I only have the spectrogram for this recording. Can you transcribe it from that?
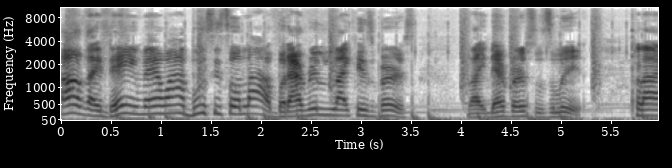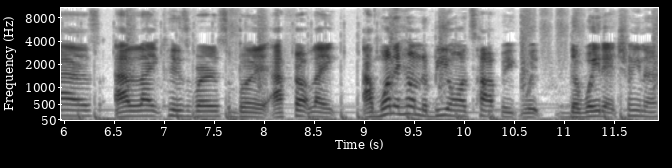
I was like, dang man, why Boosie so loud? But I really like his verse. Like that verse was lit. Plies, I liked his verse, but I felt like I wanted him to be on topic with the way that Trina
